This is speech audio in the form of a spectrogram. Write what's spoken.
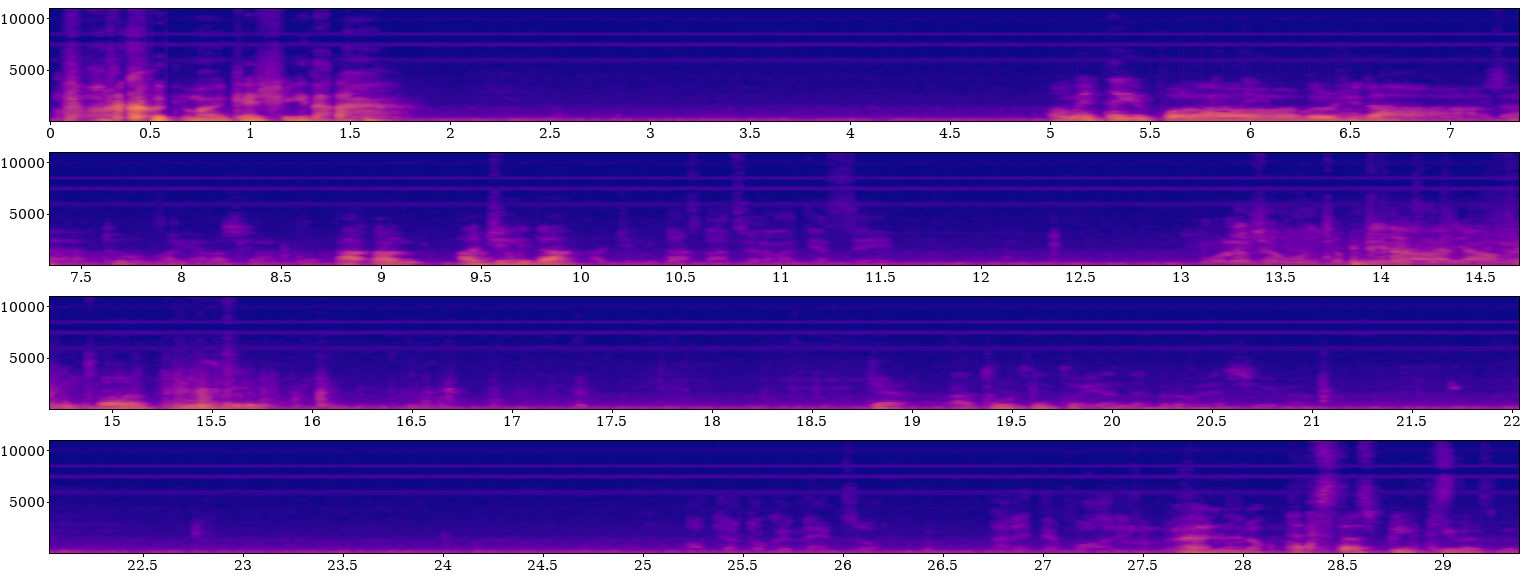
Porco di ma che scita. Aumentagli un po' la velocità se tu vuoi la prossima volta. Ah, ah, agilità. Spazio davanti a sé. Abilità, gli aumento. Ah, sì. Cioè, a tutti in teoria andrebbero messi. no? Occhio al tocco in mezzo. La mette fuori su quel Bello. Testa spicchi questo.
